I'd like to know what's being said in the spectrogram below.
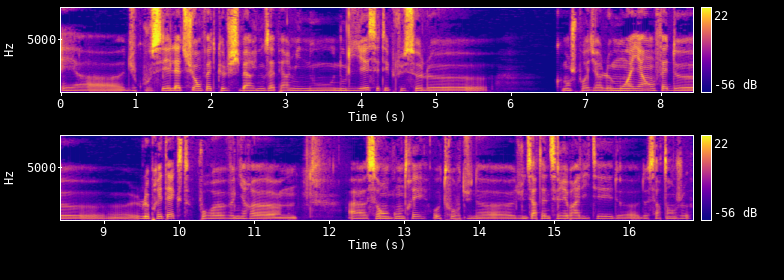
Et euh, du coup, c'est là-dessus en fait que le shibari nous a permis de nous, nous lier. C'était plus le comment je pourrais dire le moyen en fait de le prétexte pour euh, venir euh, se rencontrer autour d'une euh, d'une certaine cérébralité de, de certains jeux.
